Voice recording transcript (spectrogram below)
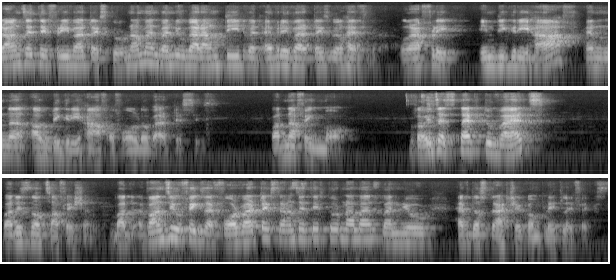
transitive free vertex tournament when you guaranteed that every vertex will have roughly in degree half and uh, out degree half of all the vertices, but nothing more. Okay. So it's a step towards, but it's not sufficient. But once you fix a four vertex transitive tournament, when you have the structure completely fixed.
